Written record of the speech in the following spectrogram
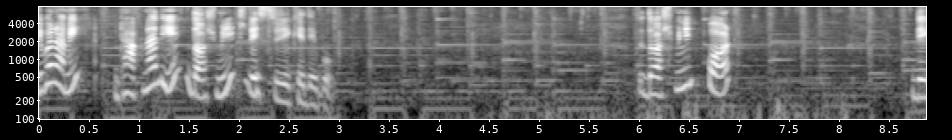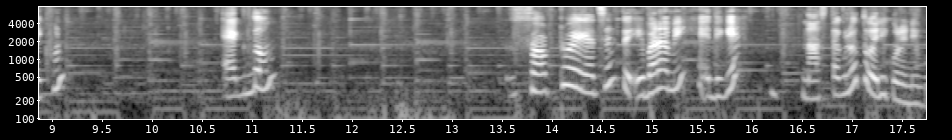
এবার আমি ঢাকনা দিয়ে 10 মিনিট রেস্টে রেখে দেব। তো 10 মিনিট পর দেখুন, একদম সফট হয়ে গেছে। তো এবার আমি এদিকে নাস্তাগুলো তৈরি করে নেব।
